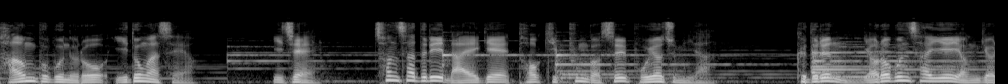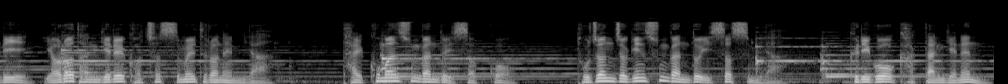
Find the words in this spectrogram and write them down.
다음 부분으로 이동하세요. 이제 천사들이 나에게 더 깊은 것을 보여줍니다. 그들은 여러분 사이의 연결이 여러 단계를 거쳤음을 드러냅니다. 달콤한 순간도 있었고 도전적인 순간도 있었습니다. 그리고 각 단계는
